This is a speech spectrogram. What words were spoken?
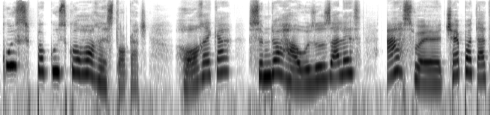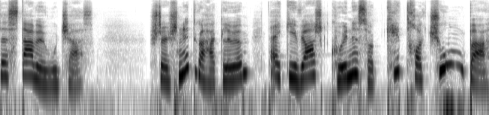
kus po kusku hore stokać. Horeka sym do hausu zalez, a swoje czepotate stawy uczas. Štož nitko haklivim, tajki wiersz kujne so kitro čumpa.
